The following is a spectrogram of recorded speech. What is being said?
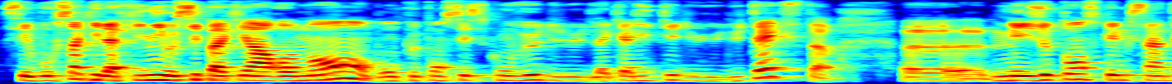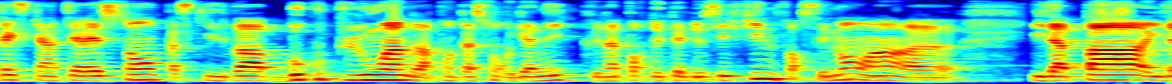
C'est pour ça qu'il a fini aussi par écrire un roman. Bon, on peut penser ce qu'on veut de la qualité du, texte, euh, mais je pense quand même que c'est un texte qui est intéressant parce qu'il va beaucoup plus loin dans la représentation organique que n'importe quel de ses films, forcément. Hein. Euh, il n'a pas, il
